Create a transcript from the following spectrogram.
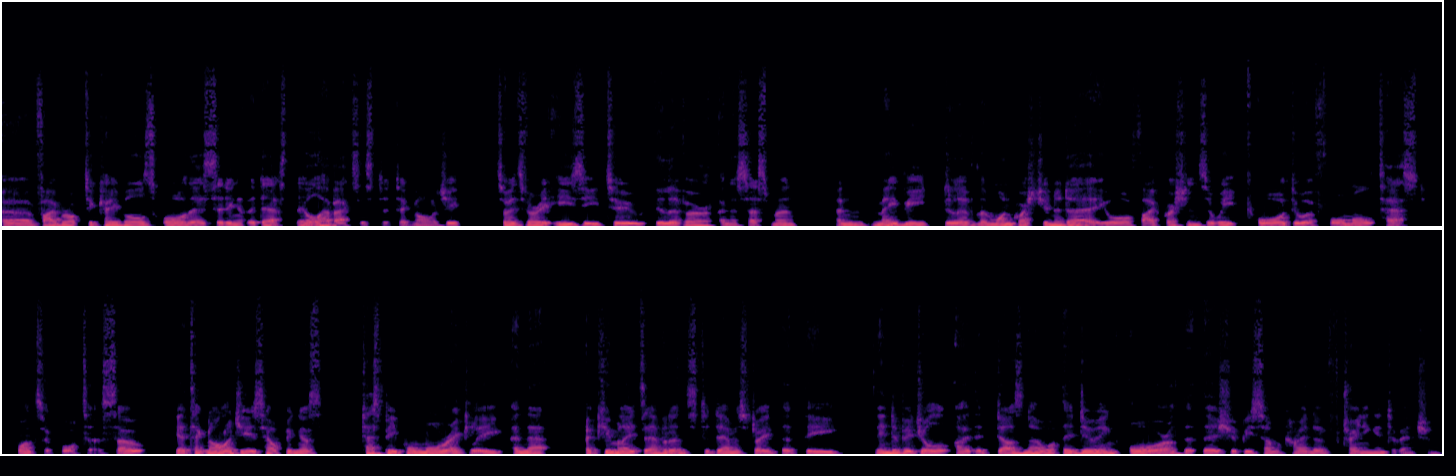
uh, fiber optic cables or they're sitting at the desk. They all have access to technology. So it's very easy to deliver an assessment and maybe deliver them one question a day or five questions a week or do a formal test once a quarter. So, yeah, technology is helping us test people more regularly, and that accumulates evidence to demonstrate that the individual either does know what they're doing or that there should be some kind of training intervention.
